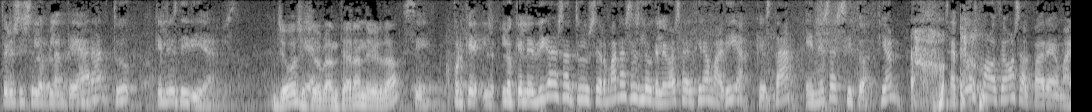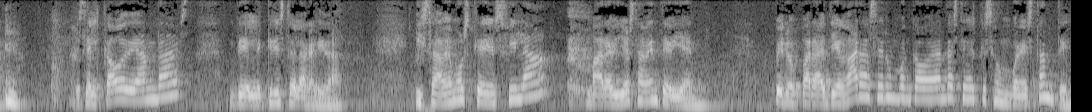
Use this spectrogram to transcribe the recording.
Pero si se lo plantearan, ¿tú qué les dirías? Yo, si se lo plantearan de verdad, Sí, porque lo que le digas a tus hermanas es lo que le vas a decir a María, que está en esa situación. O sea, todos conocemos al padre de María. Es el cabo de andas del Cristo de la Caridad. Y sabemos que desfila maravillosamente bien. Pero para llegar a ser un buen cabo de andas tienes que ser un buen estante.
